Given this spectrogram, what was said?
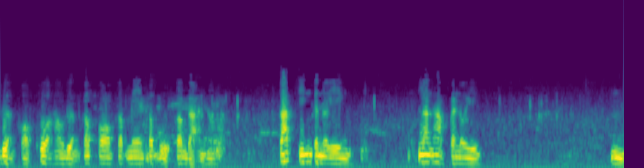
เรื่องครอบครัวเฮาเรื่องกับพ่อกับแม่กับบุตรกับหลานเฮา ตัดสินกันเอาเองระงับกันเอาเองอืม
